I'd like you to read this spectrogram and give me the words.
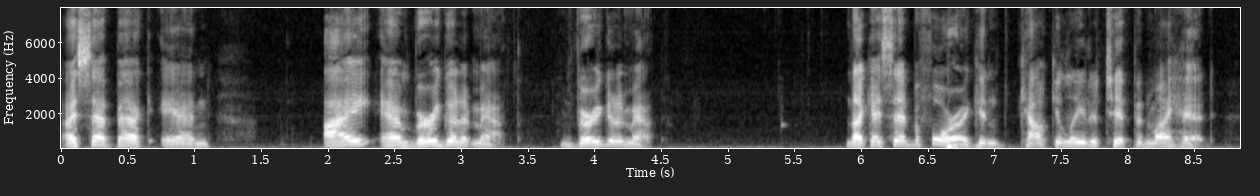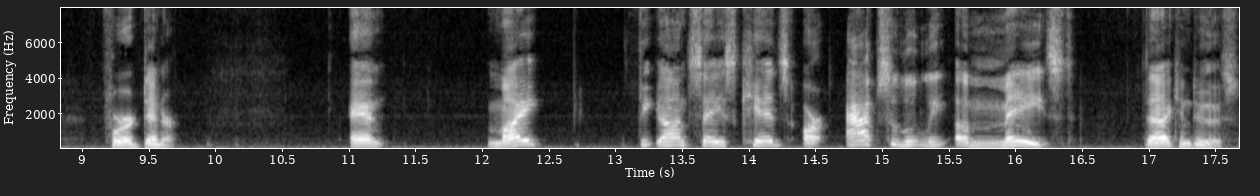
I sat back and I am very good at math. Very good at math. Like I said before, I can calculate a tip in my head for dinner. And my fiance's kids are absolutely amazed that I can do this.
